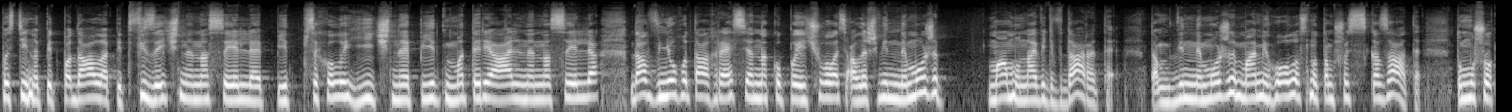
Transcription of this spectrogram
постійно підпадала під фізичне насилля, під психологічне, під матеріальне насилля, да, в нього та агресія накопичувалась, але ж він не може маму навіть вдарити. Там він не може мамі голосно там щось сказати, тому що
